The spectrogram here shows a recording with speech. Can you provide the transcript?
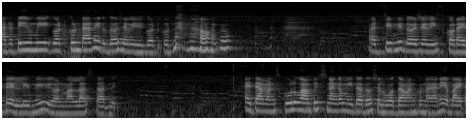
అటు టీవీ మీద కొట్టుకుంటాను ఇటు దోశ మీద కొట్టుకుంటాను ఆమెకు. వచ్చింది దోశ తీసుకొని అయితే వెళ్ళింది ఇదిగోండి మళ్ళీ వస్తుంది. అయితే ఆమెను స్కూల్కి పంపించినాక మిగతా దోశలు పోద్దాం అనుకున్నా కానీ ఇక బయట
